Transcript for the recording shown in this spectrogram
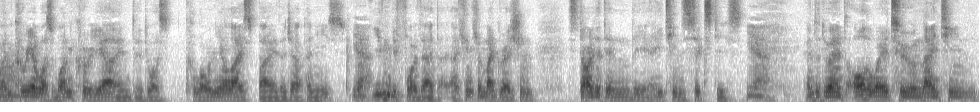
When Ah. Korea was one Korea and it was colonialized by the Japanese. But Yeah. even before that, I I think the migration started in the 1860s yeah. and it went all the way to 19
